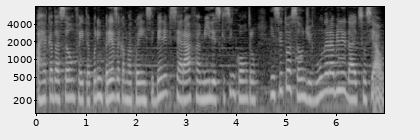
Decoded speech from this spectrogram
A arrecadação feita por empresa camacuense beneficiará famílias que se encontram em situação de vulnerabilidade social.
